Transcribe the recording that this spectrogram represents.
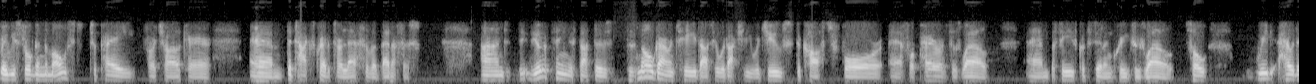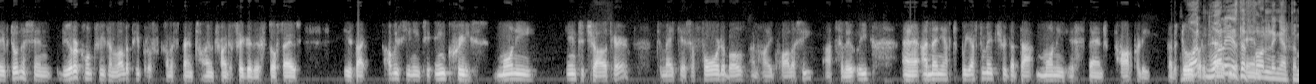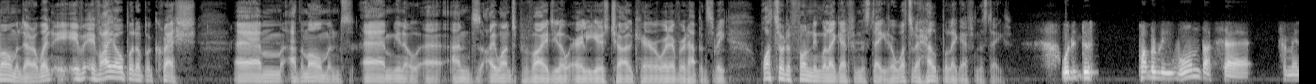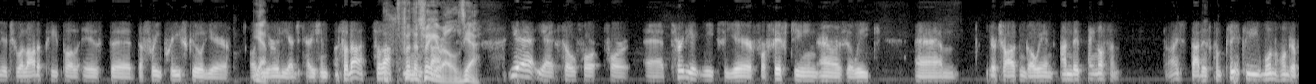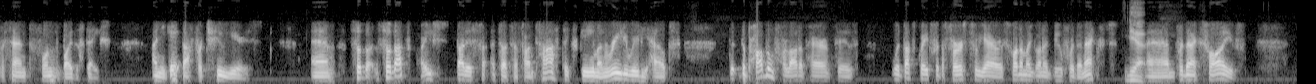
maybe struggling the most to pay for childcare, um, the tax credits are less of a benefit. And the, the other thing is that there's there's no guarantee that it would actually reduce the cost for uh, for parents as well. Um, the fees could still increase as well. So really how they've done it in the other countries, and a lot of people have kind of spent time trying to figure this stuff out, is that obviously you need to increase money into childcare to make it affordable and high quality, absolutely, uh, and then you have to we have to make sure that that money is spent properly. That it does What what, What is the funding at the moment, Darragh? When if if I open up a creche um, at the moment, um, you know, uh, and I want to provide, you know, early years childcare or whatever it happens to be, what sort of funding will I get from the state, or what sort of help will I get from the state? Well, there's probably one that's uh, familiar to a lot of people is the, the free preschool year or Yeah. the early education. So that so that's For the three year olds, yeah. Yeah, yeah. So for for uh, 38 weeks a year, for 15 hours a week, um, your child can go in and they pay nothing. Right? That is completely 100% funded by the state, and you get that for two years. Um, so that, so that's great. That is that's a fantastic scheme and really really helps. The, the problem for a lot of parents is, well, that's great for the first three hours. What am I going to do for the next? Yeah. Um, for the next five.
